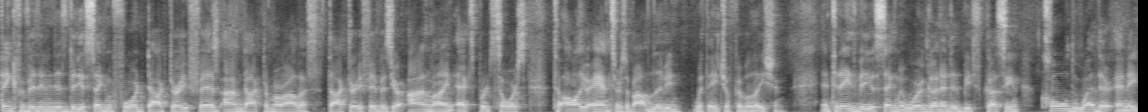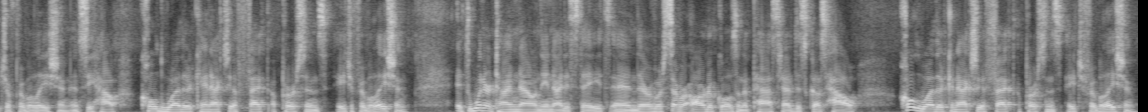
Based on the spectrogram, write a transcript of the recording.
Thank you for visiting this video segment for Dr. AFib. I'm Dr. Morales. Dr. AFib is your online expert source to all your answers about living with atrial fibrillation. In today's video segment, we're going to be discussing cold weather and atrial fibrillation and see how cold weather can actually affect a person's atrial fibrillation. It's winter time now in the United States and there were several articles in the past that have discussed how cold weather can actually affect a person's atrial fibrillation.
